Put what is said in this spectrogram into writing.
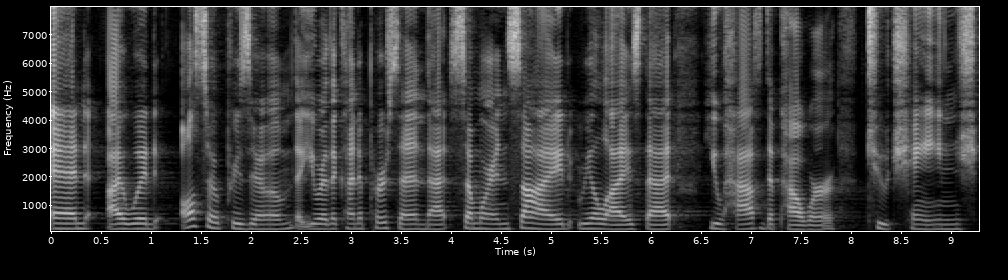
And I would also presume that you are the kind of person that somewhere inside realized that you have the power to change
